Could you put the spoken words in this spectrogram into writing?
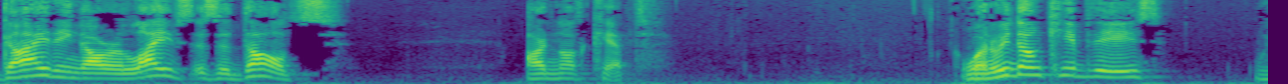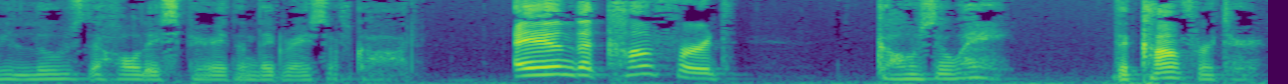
guiding our lives as adults are not kept. When we don't keep these, we lose the Holy Spirit and the grace of God. And the comfort goes away. The comforter.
